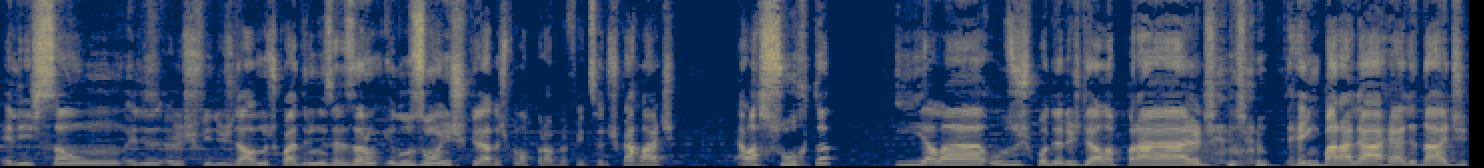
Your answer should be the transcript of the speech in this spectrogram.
Eles são. Eles, os filhos dela nos quadrinhos, eles eram ilusões criadas pela própria Feiticeira Escarlate. Ela surta e ela usa os poderes dela pra reembaralhar a realidade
